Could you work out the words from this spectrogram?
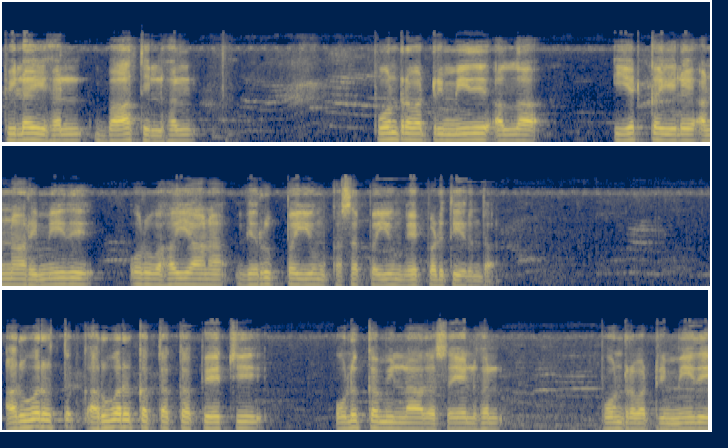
பிழைகள் பாத்தில்கள் போன்றவற்றின் மீது அல்லாஹ் இயற்கையிலே அன்னாரின் மீது ஒரு வகையான வெறுப்பையும் கசப்பையும் ஏற்படுத்தி இருந்தார் அருவறுத்து அருவறுக்கத்தக்க பேச்சு ஒழுக்கமில்லாத செயல்கள் போன்றவற்றின் மீது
